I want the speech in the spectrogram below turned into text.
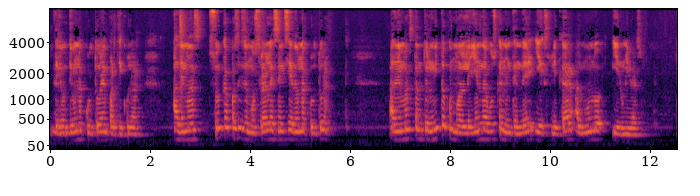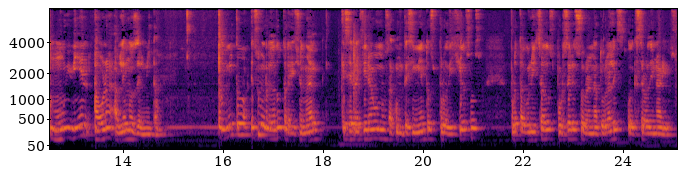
de, una cultura en particular. Además, son capaces de mostrar la esencia de una cultura. Además, tanto el mito como la leyenda buscan entender y explicar al mundo y el universo. Muy bien, ahora hablemos del mito es un relato tradicional que se refiere a unos acontecimientos prodigiosos protagonizados por seres sobrenaturales o extraordinarios,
